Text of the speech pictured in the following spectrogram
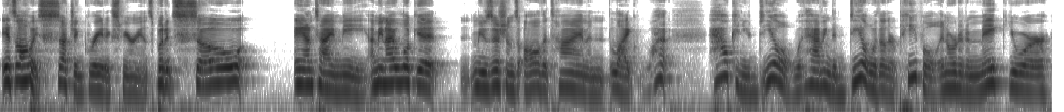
it's always such a great experience. But it's so anti me. I mean, I look at musicians all the time and like, what? How can you deal with having to deal with other people in order to make your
